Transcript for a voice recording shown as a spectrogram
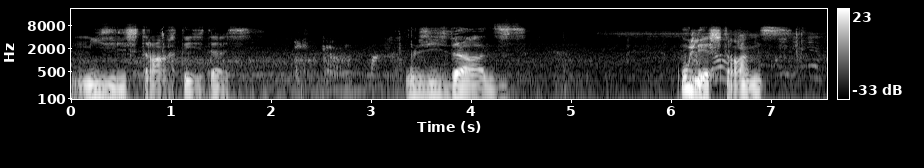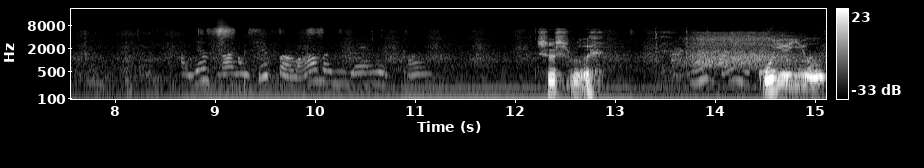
Мизельштрах ты das. Шо? А я знаю, ти Ой-ой-ой.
